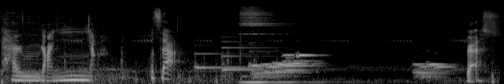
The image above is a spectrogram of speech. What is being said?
piranha. What's that? Grass.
